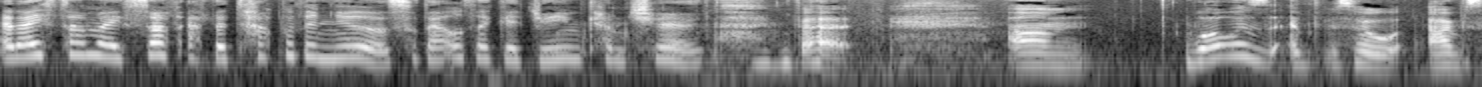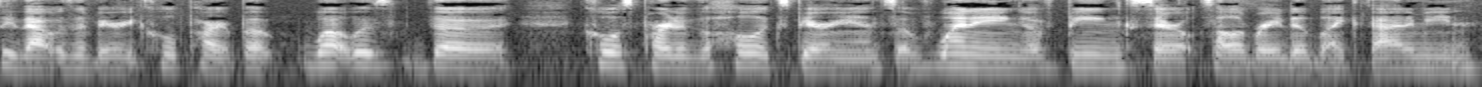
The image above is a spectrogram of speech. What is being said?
and I saw myself at the top of the news. So that was like a dream come true. I bet. Um, what was so obviously that was a very cool part but what was the coolest part of the whole experience of winning of being celebrated like that? I mean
